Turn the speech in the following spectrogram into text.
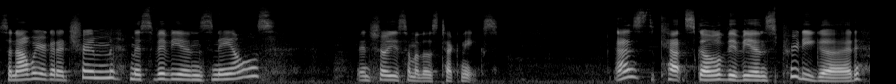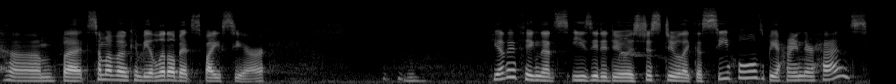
So now we are going to trim Miss Vivian's nails and show you some of those techniques. As cats go, Vivian's pretty good, um, but some of them can be a little bit spicier. The other thing that's easy to do is just do like a C-hold behind their heads.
